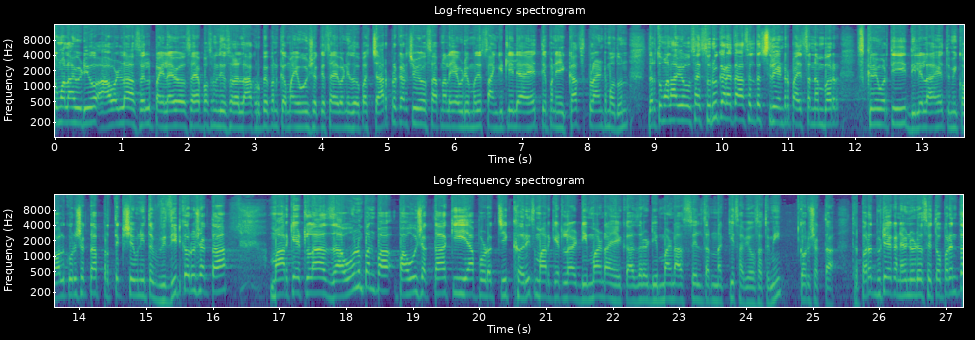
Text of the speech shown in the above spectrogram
तुम्हाला हा व्हिडिओ आवडला असेल पहिल्या व्यवसायापासून दिवसाला लाख रुपये पण कमाई होऊ शकते साहेबांनी जवळपास चार प्रकारचे व्यवसाय आपल्याला या व्हिडिओमध्ये सांगितलेले आहेत. ते पण एकाच प्लांटमधून जर तुम्हाला हा व्यवसाय सुरू करायचा असेल तर श्री एंटरप्राइजचा नंबर स्क्रीनवरती दिलेला आहे. तुम्ही कॉल करू शकता. प्रत्यक्ष येऊन इथं व्हिजिट करू शकता. मार्केटला जाऊन पण पा पाहू शकता की या प्रोडक्टची खरीच मार्केटला डिमांड आहे का? जर डिमांड असेल तर नक्कीच हा व्यवसाय तुम्ही करू शकता. तर परत भेटूया का नवीन व्हिडिओ तोपर्यंत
